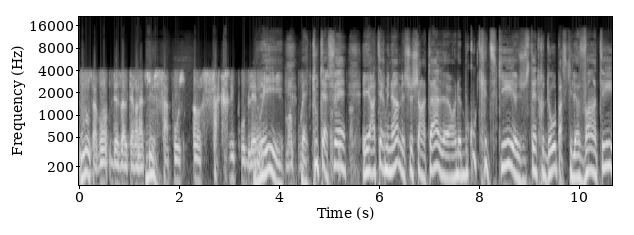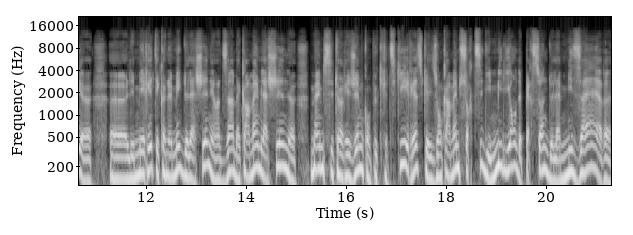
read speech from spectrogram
nous avons des alternatives. Hmm. Ça pose un sacré problème. Oui, ben, tout à fait. Et en terminant, Monsieur Chantal, euh, on a beaucoup critiqué euh, Justin Trudeau parce qu'il a vanté euh, les mérites économiques de la Chine et en disant, ben quand même, la Chine, même si c'est un régime qu'on peut critiquer, reste qu'ils ont quand même sorti des millions de personnes de la misère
